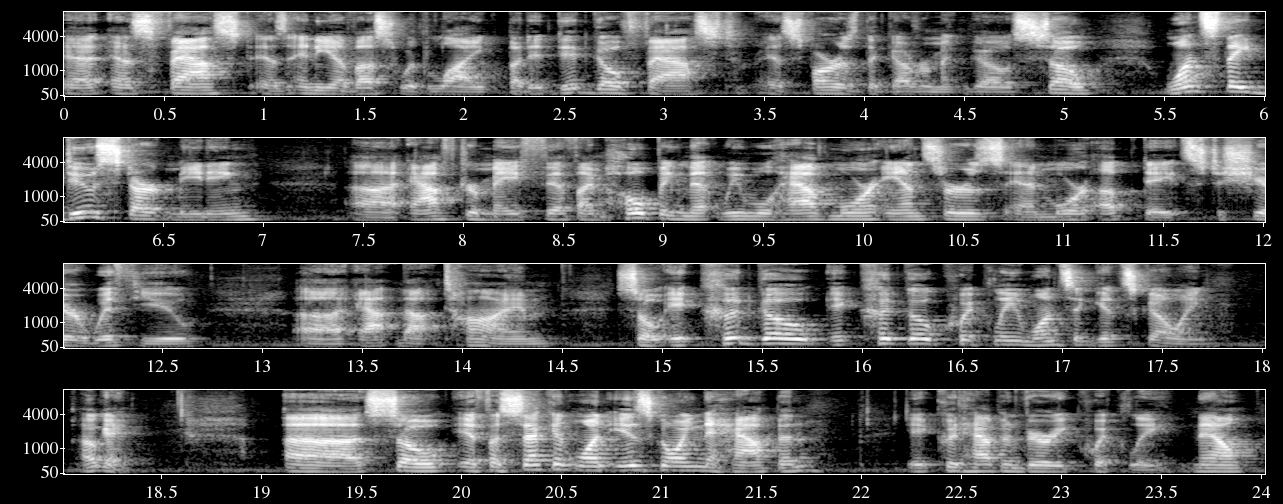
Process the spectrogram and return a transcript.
as fast as any of us would like, but it did go fast as far as the government goes. So once they do start meeting uh, after May 5th, I'm hoping that we will have more answers and more updates to share with you uh, at that time. So it could go it could go quickly once it gets going. Okay. Uh, so if a second one is going to happen, it could happen very quickly. Now,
